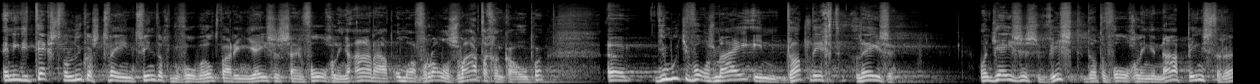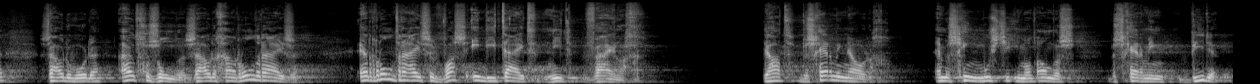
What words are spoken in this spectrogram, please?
En in die tekst van Lucas 22 bijvoorbeeld, waarin Jezus zijn volgelingen aanraadt om maar vooral een zwaard te gaan kopen, uh, die moet je volgens mij in dat licht lezen. Want Jezus wist dat de volgelingen na Pinksteren zouden worden uitgezonden, zouden gaan rondreizen. En rondreizen was in die tijd niet veilig. Je had bescherming nodig. En misschien moest je iemand anders bescherming bieden.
